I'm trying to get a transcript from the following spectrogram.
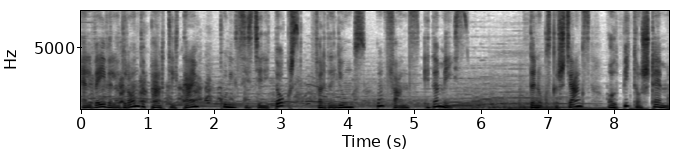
El veive la grande parte il time con ils sis genitors, far da jungs, umfans e da Të nuks kërshqanks, ol pito shtem,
